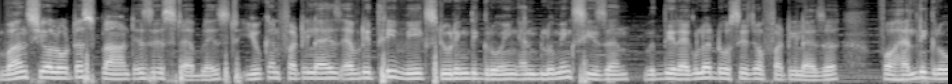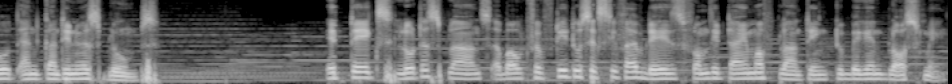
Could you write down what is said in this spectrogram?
Once your lotus plant is established, you can fertilize every 3 weeks during the growing and blooming season with the regular dosage of fertilizer for healthy growth and continuous blooms. It takes lotus plants about 50 to 65 days from the time of planting to begin blossoming.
